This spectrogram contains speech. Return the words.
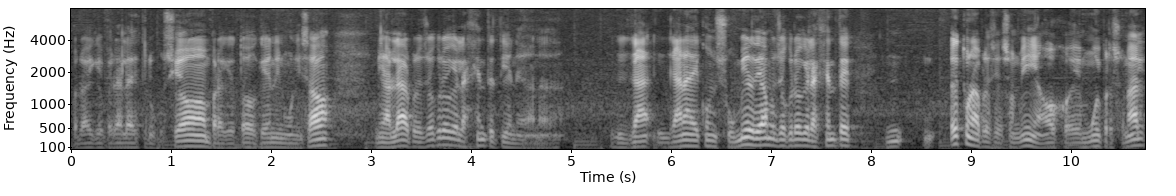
pero hay que esperar la distribución para que todos queden inmunizados, ni hablar, pero yo creo que la gente tiene ganas, ganas de consumir, digamos, yo creo que la gente, esto es una apreciación mía, ojo, es muy personal,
